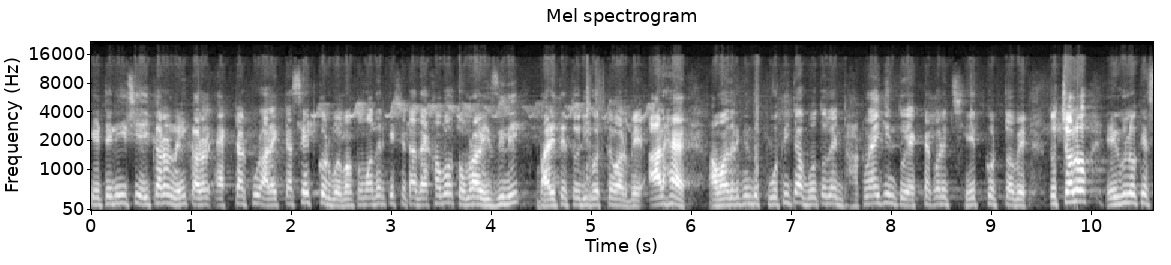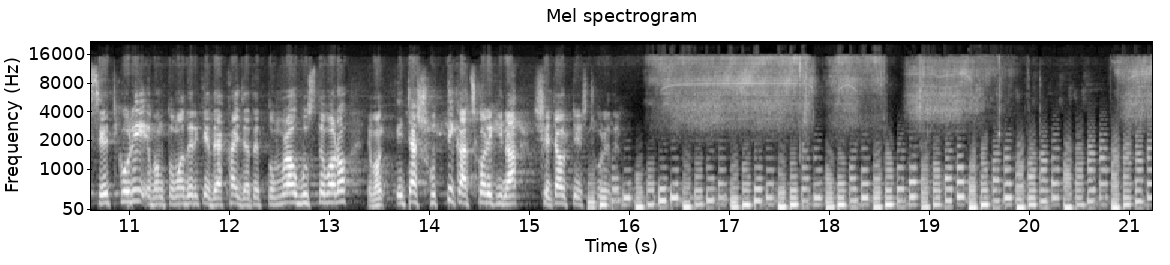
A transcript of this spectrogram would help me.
কেটে নিয়েছি এই কারণেই, কারণ একটার পর আরেকটা সেট করব এবং তোমাদেরকে সেটা দেখাবো তোমরা ইজিলি বাড়িতে তৈরি করতে পারবে। আর হ্যাঁ আমাদের কিন্তু প্রতিটা বোতলের ঢাকনায় কিন্তু একটা করে ছেদ করতে হবে। তো চলো এগুলোকে সেট করি এবং তোমাদেরকে দেখাই যাতে তোমরাও বুঝতে পারো এবং এটা সত্যি কাজ করে কিনা সেটাও টেস্ট করে দেবে এই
